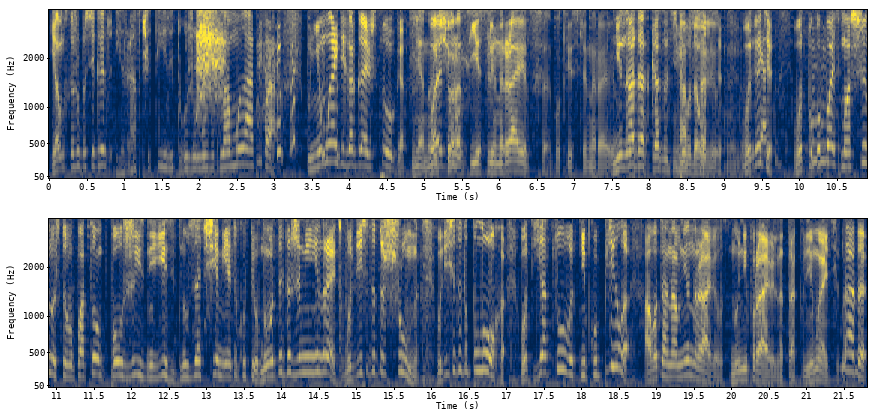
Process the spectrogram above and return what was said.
Я вам скажу по секрету, и RAV4 тоже может ломаться. Понимаете, какая штука? Не, ну еще раз, если нравится, вот если нравится. Не надо отказывать себе в Абсолютно, удовольствии. да. Вот знаете, Ясно. вот покупать машину, чтобы потом полжизни ездить, ну зачем я это купил? Ну вот это же мне не нравится. Вот здесь вот это шумно, вот здесь вот это плохо. Вот я ту вот не купила, а вот она мне нравилась. Ну неправильно так, понимаете? Надо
